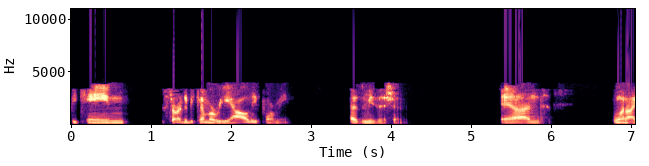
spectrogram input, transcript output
became started to become a reality for me as a musician. And when I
